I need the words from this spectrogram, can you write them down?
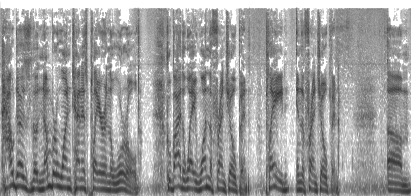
How does the number one tennis player in the world, who, by the way, won the French Open, played in the French Open, um,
